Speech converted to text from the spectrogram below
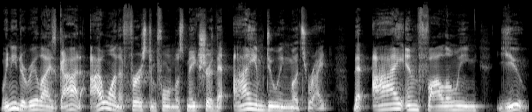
we need to realize God, I want to first and foremost make sure that I am doing what's right, that I am following you.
